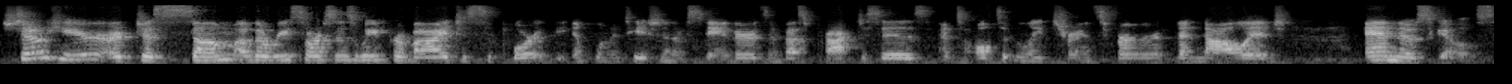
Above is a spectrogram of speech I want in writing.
Shown here are just some of the resources we provide to support the implementation of standards and best practices and to ultimately transfer the knowledge and those skills.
